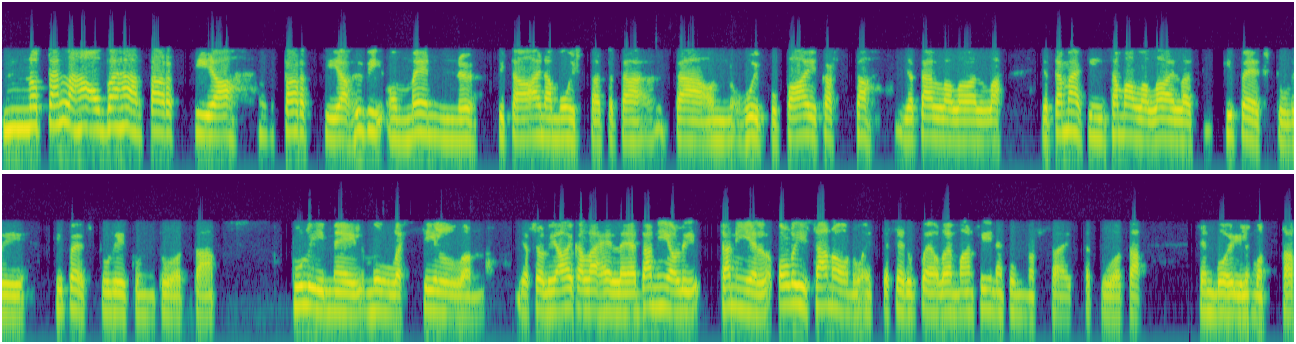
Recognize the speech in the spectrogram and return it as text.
No tällähän on vähän tarttia, tarttia hyvin on mennyt. Pitää aina muistaa, että tämä, on huippupaikasta ja tällä lailla. Ja tämäkin samalla lailla kipeäksi tuli, kipeäksi tuli kun tuota, tuli meil, mulle silloin. Ja se oli aika lähellä ja Daniel oli, Daniel oli sanonut, että se rupeaa olemaan siinä kunnossa, että tuota, sen voi ilmoittaa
